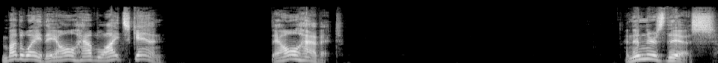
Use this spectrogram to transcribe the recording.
And by the way, they all have light skin. They all have it. And then there's this.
